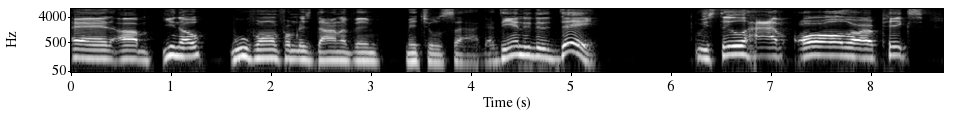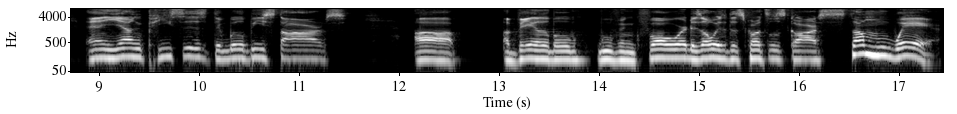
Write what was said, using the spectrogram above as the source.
and um, you know, move on from this Donovan Mitchell side. At the end of the day, we still have all our picks and young pieces. There will be stars uh available moving forward. There's always a disgruntled scar somewhere.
